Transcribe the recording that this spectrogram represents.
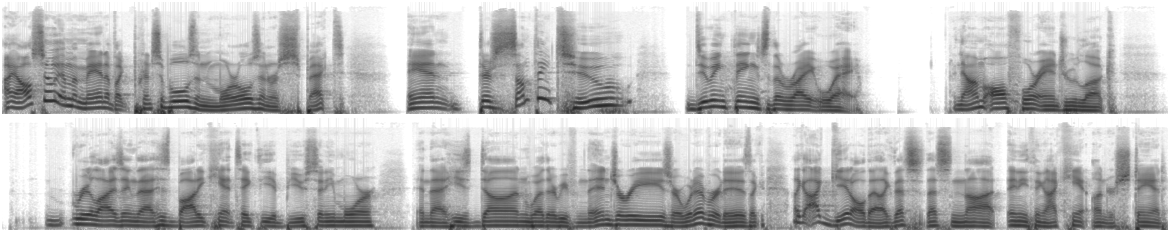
I also am a man of, like, principles and morals and respect. And there's something to doing things the right way. Now, I'm all for Andrew Luck realizing that his body can't take the abuse anymore and that he's done whether it be from the injuries or whatever it is like like I get all that. Like that's that's not anything I can't understand.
